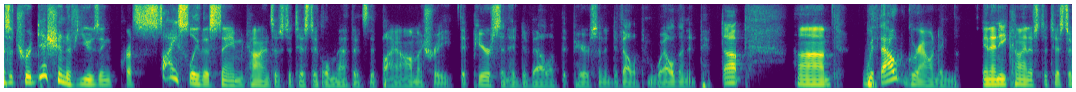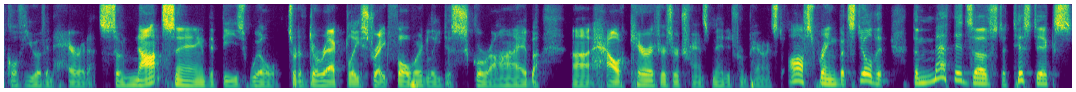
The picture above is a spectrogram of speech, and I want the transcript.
there's a tradition of using precisely the same kinds of statistical methods that biometry that Pearson had developed, that Pearson had developed and Weldon had picked up, um, without grounding them in any kind of statistical view of inheritance. So not saying that these will sort of directly, straightforwardly describe uh, how characters are transmitted from parents to offspring, but still that the methods of statistics,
